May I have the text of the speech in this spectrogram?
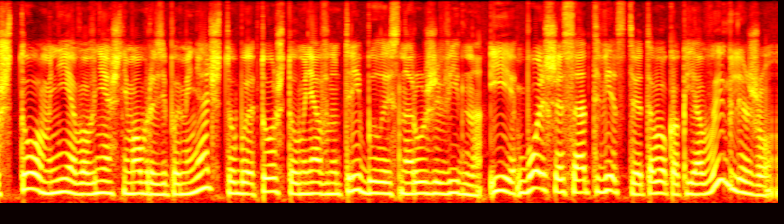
Что мне во внешнем образе поменять, чтобы то, что у меня внутри, было и снаружи видно. И большее соответствие того, как я выгляжу,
